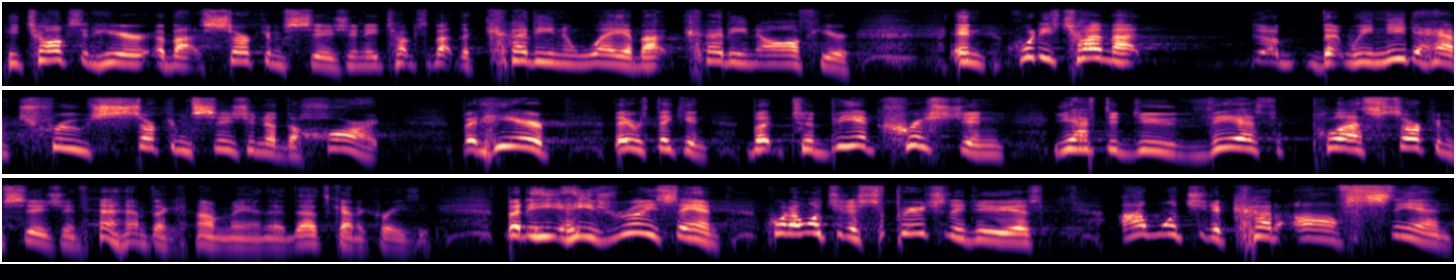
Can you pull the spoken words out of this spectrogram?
He talks in here about circumcision. He talks about the cutting away, about cutting off here. And what he's talking about, uh, that we need to have true circumcision of the heart. But here, they were thinking, but to be a Christian, you have to do this plus circumcision. I'm thinking, oh man, that, that's kind of crazy. But he, he's really saying, what I want you to spiritually do is, I want you to cut off sin.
